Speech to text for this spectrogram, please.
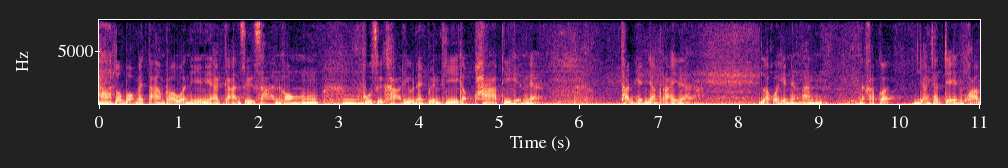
ค่ะต้องบอกไม่ต่างเพราะวันนี้เนี่ยการสื่อสารของผู้สื่อข่าวที่อยู่ในพื้นที่กับภาพที่เห็นเนี่ย ท่านเห็นอย่างไรเนี่ยเราก็เห็นอย่างนั้นนะครับก็อย่างชัดเจนความ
